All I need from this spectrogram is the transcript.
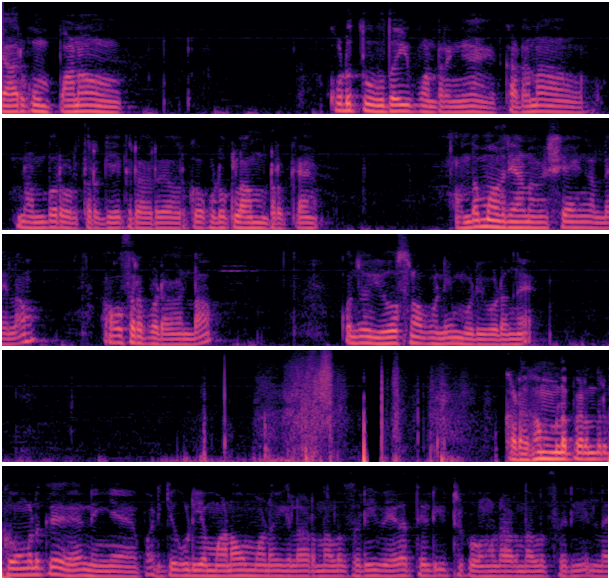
யாருக்கும் பணம் கொடுத்து உதவி பண்ணுறேங்க கடனாக நண்பர் ஒருத்தர் கேட்குறாரு அவருக்கு கொடுக்கலாம்னு இருக்கேன் அந்த மாதிரியான விஷயங்கள்ல எல்லாம் அவசரப்பட வேண்டாம். கொஞ்சம் யோசனை பண்ணி முடிவிடுங்க. கடகமில் பிறந்திருக்கவங்களுக்கு நீங்கள் படிக்கக்கூடிய மாணவ மாணவிகளாக இருந்தாலும் சரி வேலை தேடிட்டு இருக்கவங்களா இருந்தாலும் சரி இல்லை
